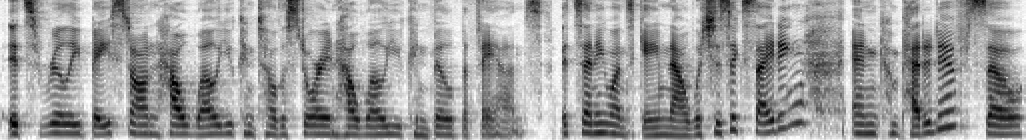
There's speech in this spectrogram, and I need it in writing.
It's really based on how well you can tell the story and how well you can build the fans. It's anyone's game now, which is exciting and competitive. So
